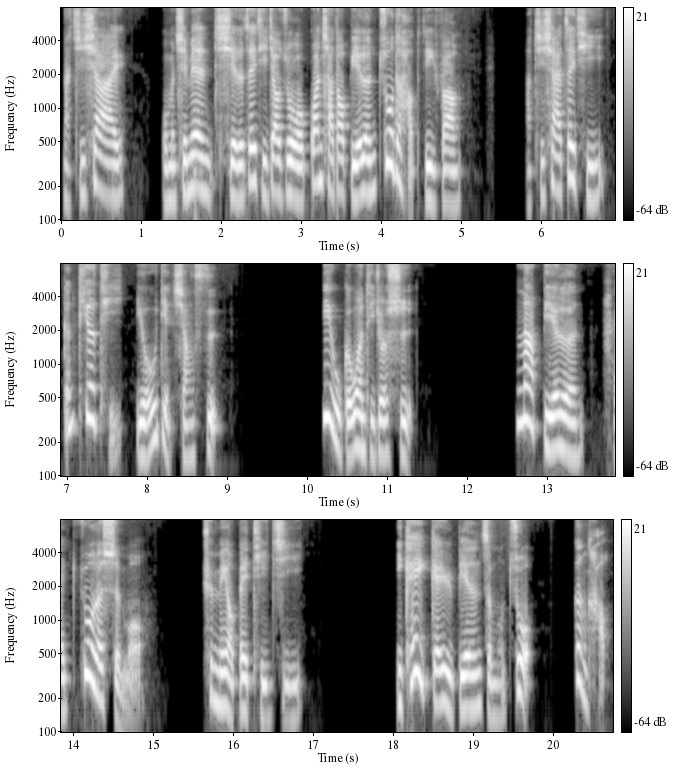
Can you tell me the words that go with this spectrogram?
那接下来我们前面写的这一题叫做观察到别人做得好的地方。那接下来这题跟第二题有点相似。第五个问题就是，那别人还做了什么，却没有被提及？你可以给予别人怎么做更好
